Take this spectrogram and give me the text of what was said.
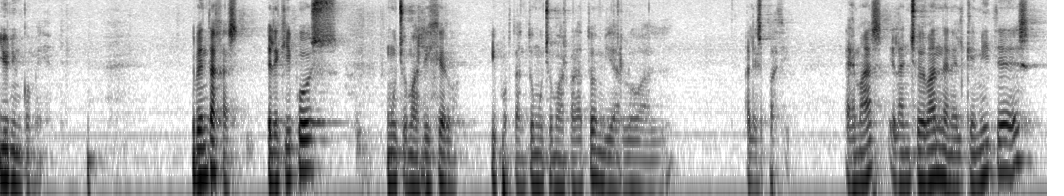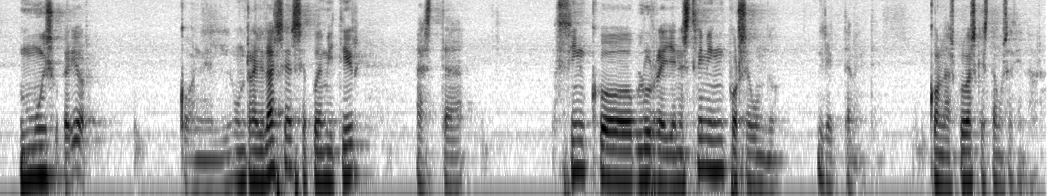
y un inconveniente. Ventajas. El equipo es mucho más ligero y por tanto mucho más barato enviarlo al, espacio. Además, el ancho de banda en el que emite es muy superior. Con un rayo láser se puede emitir hasta 5 Blu-ray en streaming por segundo directamente, con las pruebas que estamos haciendo ahora.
